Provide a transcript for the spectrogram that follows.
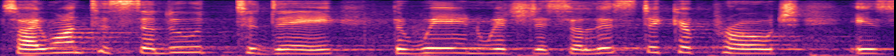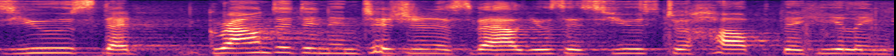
So I want to salute today the way in which this holistic approach is used that grounded in Indigenous values is used to help the healing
